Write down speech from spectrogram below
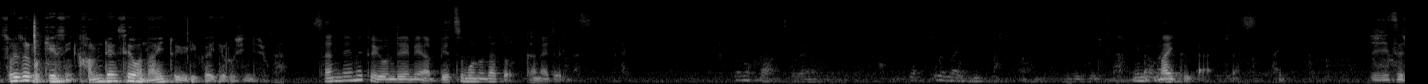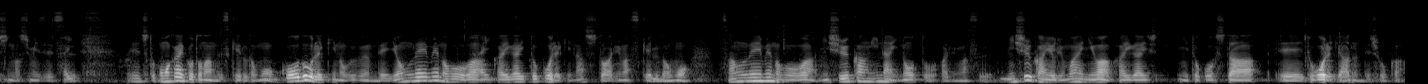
それぞれのケースに関連性はないという理解でよろしいんでしょうか？3例目と4例目は別物だと考えております。その他ございますでしょうか？今マイクがいきます。はい。時事通信の清水です、はいえーちょっと細かいことなんですけれども行動歴の部分で4例目の方ははい海外渡航歴なしとありますけれども、3例目の方は2週間以内のとあります2週間より前には海外に渡航した、えー渡航歴あるんでしょうか？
